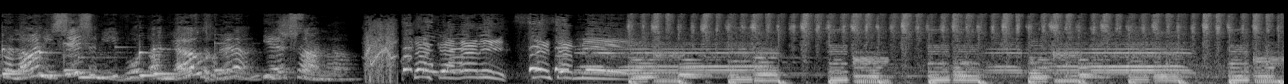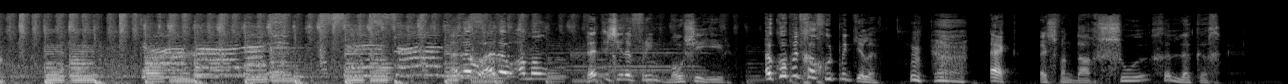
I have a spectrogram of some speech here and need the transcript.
Takalani Sesemi word aan jou gebring, Eersanna. Takalani Sesame. Hallo, hallo almal. Dit is julle vriend Moshi hier. Ek hoop dit gaan goed met julle. Ek is vandag so gelukkig.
